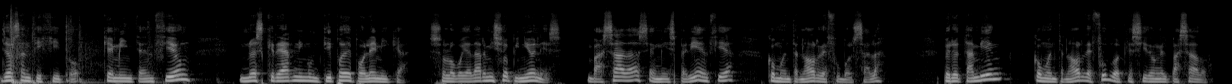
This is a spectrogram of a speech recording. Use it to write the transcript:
Ya os anticipo que mi intención no es crear ningún tipo de polémica, solo voy a dar mis opiniones, basadas en mi experiencia como entrenador de fútbol sala, pero también como entrenador de fútbol que he sido en el pasado.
